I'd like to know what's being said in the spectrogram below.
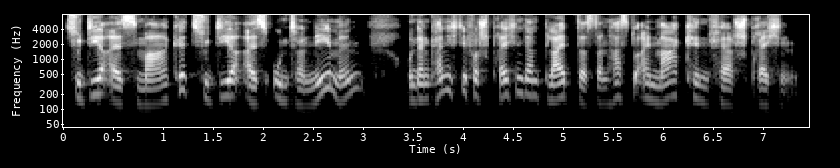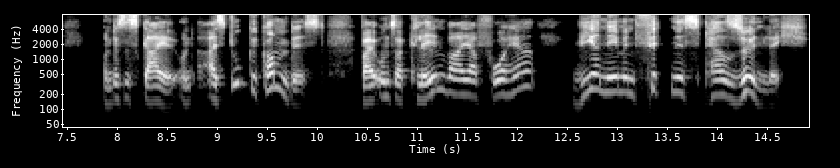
zu dir als Marke, zu dir als Unternehmen und dann kann ich dir versprechen, dann bleibt das. Dann hast du ein Markenversprechen. Und das ist geil. Und als du gekommen bist, weil unser Claim war ja vorher, wir nehmen Fitness persönlich.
